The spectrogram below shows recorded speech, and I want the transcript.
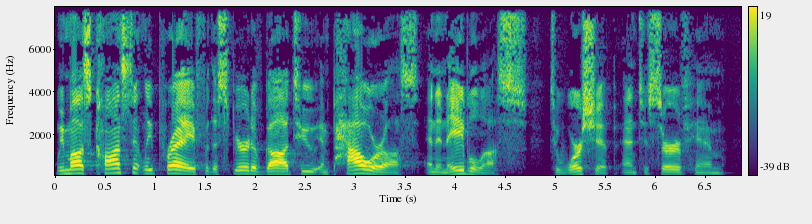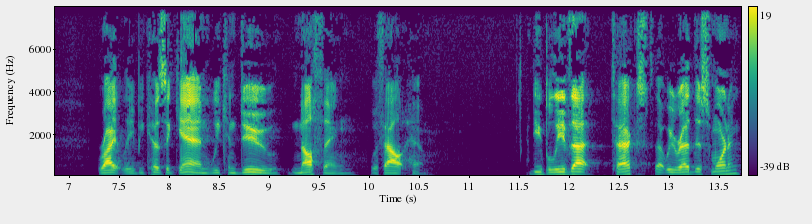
we must constantly pray for the Spirit of God to empower us and enable us to worship and to serve Him rightly, because again, we can do nothing without Him. Do you believe that text that we read this morning?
